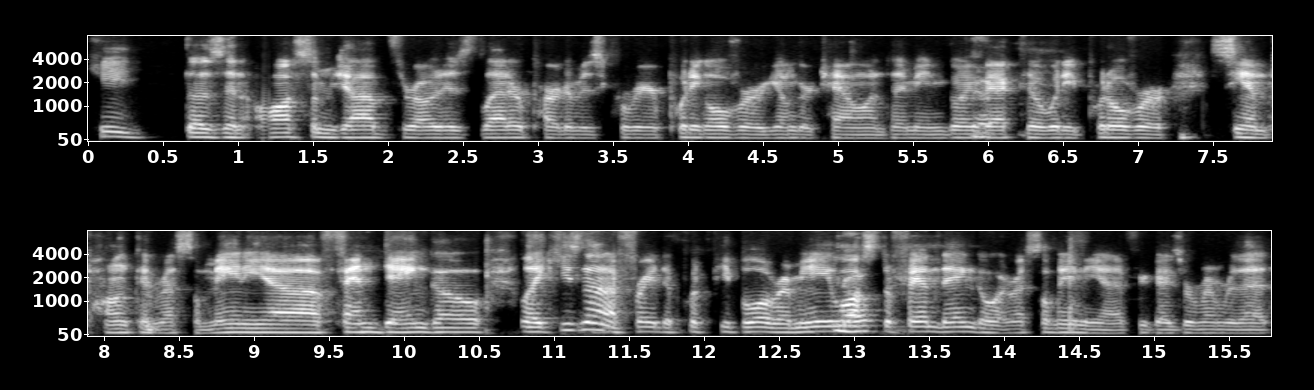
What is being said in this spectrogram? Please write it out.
he does an awesome job throughout his latter part of his career, putting over younger talent. I mean, going Yeah. back to when he put over CM Punk at WrestleMania, Fandango, like he's not afraid to put people over. I mean, he Nope. lost to Fandango at WrestleMania, if you guys remember that.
